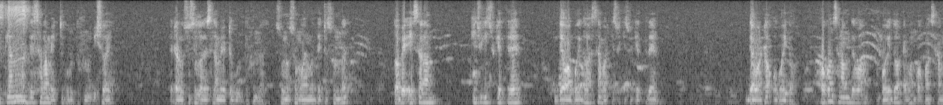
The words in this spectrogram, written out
ইসলামের মধ্যে সালাম একটি গুরুত্বপূর্ণ বিষয় এটা রসুল্লাহ ইসলামের একটা গুরুত্বপূর্ণ সুন্নসমূহের মধ্যে একটা সুন্নত তবে এই সালাম কিছু কিছু ক্ষেত্রে দেওয়া বৈধ আছে আবার কিছু কিছু ক্ষেত্রে দেওয়াটা অবৈধ কখন সালাম দেওয়া বৈধ এবং কখন সালাম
